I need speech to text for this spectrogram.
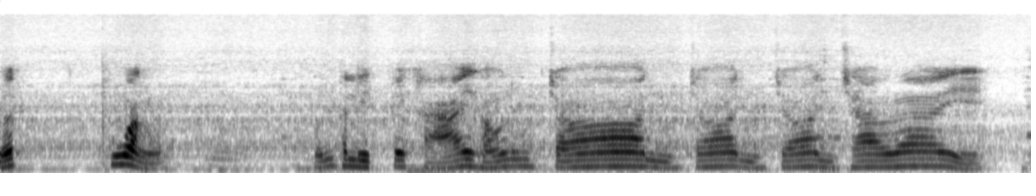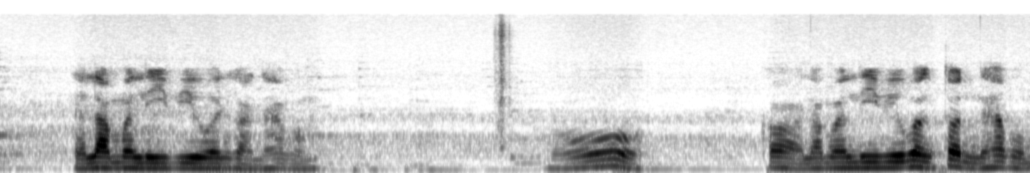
รถพ่วง ผลผลิตไปขายของลุงจอนจอนจอนชาวไร่เดี๋ยวเรามารีวิวกันก่อนนะครับผมโอ้ก็เรามารีวิวเบื้องต้นนะครับผม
